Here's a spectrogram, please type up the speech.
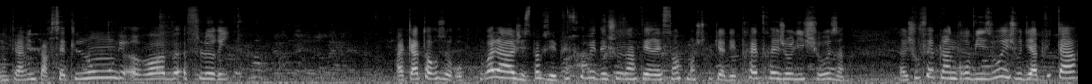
On termine par cette longue robe fleurie à 14 euros. Voilà, j'espère que vous avez pu trouver des choses intéressantes. Moi, je trouve qu'il y a des très très jolies choses. Euh, je vous fais plein de gros bisous et je vous dis à plus tard.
